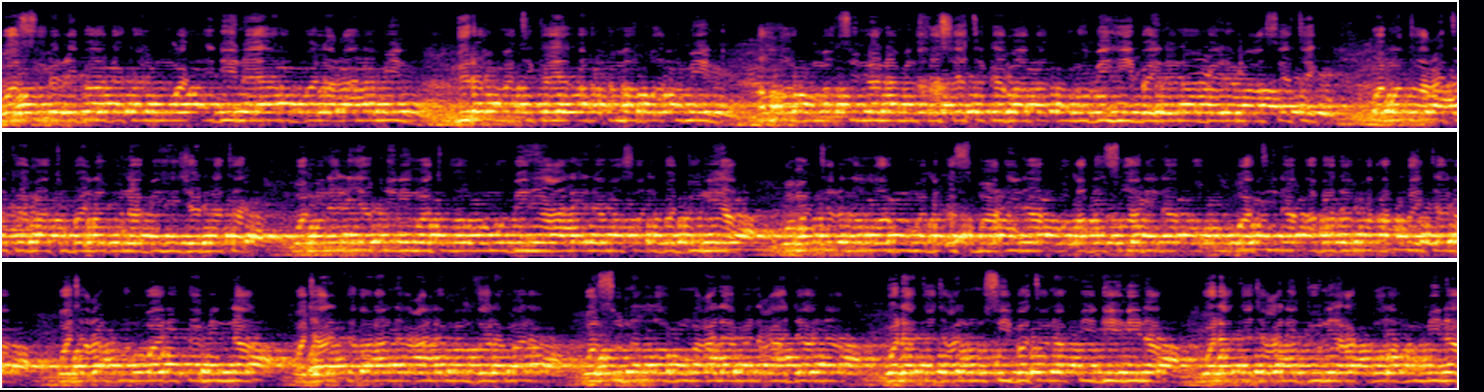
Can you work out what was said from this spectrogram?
وانصر عبادك الموحدين يا رب العالمين. برحمتك يا أرحم الراحمين. اللهم اقسم لنا من خشيتك ما تقول به بيننا وبين معصيتك. ومن طاعتك ما تبلغنا به جنتك. ومن اليقين ما تهون به علينا مصائب الدنيا. ومتعنا اللهم بأسماعنا وأبصارنا وقواتنا أبدا ما أبقيتنا واجعله الوارث منا واجعل ثأرنا على من ظلمنا وانصرنا اللهم على من عادانا. ولا تجعل مصيبتنا في ديننا ولا تجعل الدنيا أكبر همنا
